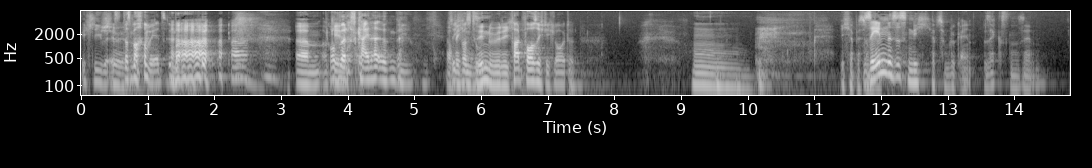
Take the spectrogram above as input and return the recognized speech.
ich liebe es. Schön. Das machen wir jetzt immer. Ähm, Hoffen okay. wir, dass keiner irgendwie Auf sich was tut. Sinn würde ich? Fahrt vorsichtig, Leute. Ich habe Sehen ist es nicht. Ich habe zum Glück einen sechsten Sinn.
